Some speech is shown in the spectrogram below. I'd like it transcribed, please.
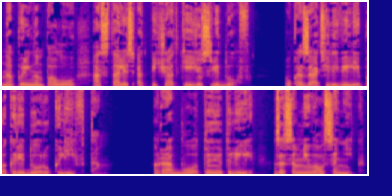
На пыльном полу остались отпечатки ее следов. Указатели вели по коридору к лифтам. «Работают ли?» — засомневался Ник.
